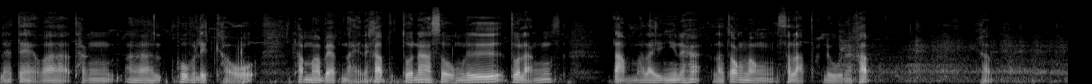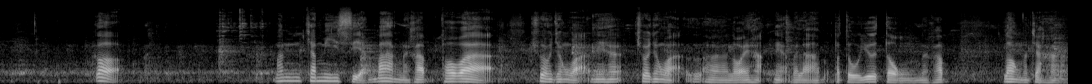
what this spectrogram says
แล้วแต่ว่าทางผู้ผลิตเขาทำมาแบบไหนนะครับ ตัวหน้าสูงหรือตัวหลังต่ำอะไรอย่างนี้นะฮะเราต้องลองสลับดูนะครับครับ ก็มันจะมีเสียงบ้างนะครับ เพราะว่าช่วงจังหวะนี้ฮะช่วงจังหวะรอยหักเนี่ยเวลาประตูยืดตรงนะครับ ร่องมันจะห่าง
